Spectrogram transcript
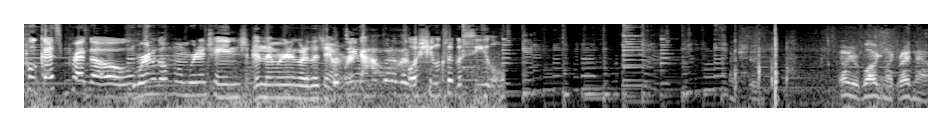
Puka's prego. We're gonna go home, we're gonna change, and then we're gonna go to the gym and work out. Oh, she looks like a seal. Oh, you're vlogging like right now.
